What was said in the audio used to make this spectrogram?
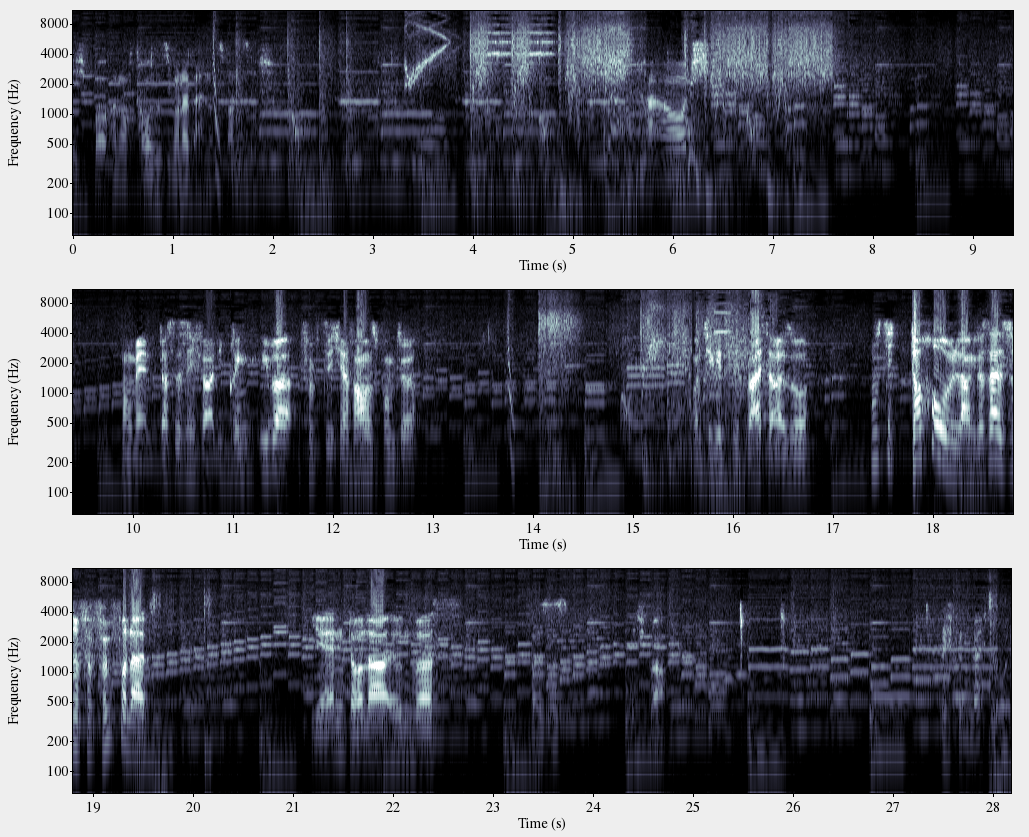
Ich brauche noch 1721. Autsch. Moment, das ist nicht wahr. Die bringen über 50 Erfahrungspunkte. Und hier geht's nicht weiter, also muss ich doch oben lang. Das ist alles nur für 500 Yen, Dollar, irgendwas. Das ist nicht wahr. Bin gleich tot.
